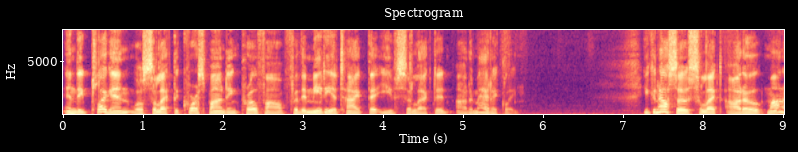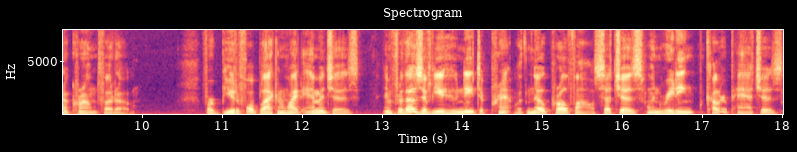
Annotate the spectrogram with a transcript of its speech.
and the plugin will select the corresponding profile for the media type that you've selected automatically. You can also select Auto Monochrome Photo for beautiful black and white images, and for those of you who need to print with no profile, such as when reading color patches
